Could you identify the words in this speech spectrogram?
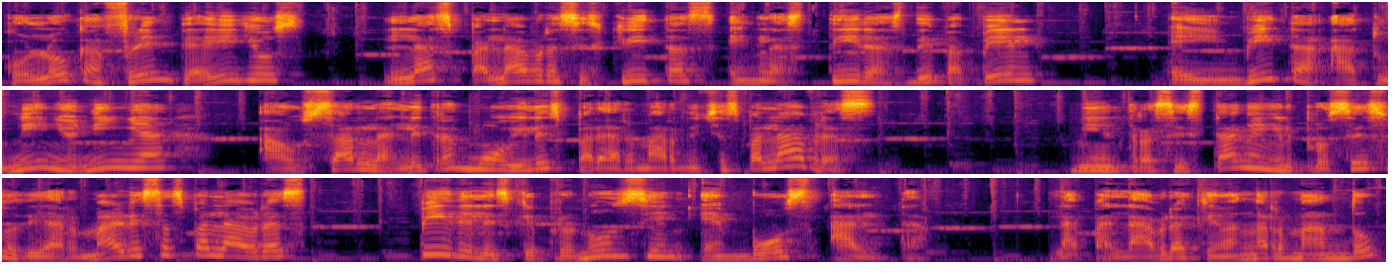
Coloca frente a ellos las palabras escritas en las tiras de papel e invita a tu niño o niña a usar las letras móviles para armar dichas palabras. Mientras están en el proceso de armar esas palabras, pídeles que pronuncien en voz alta la palabra que van armando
